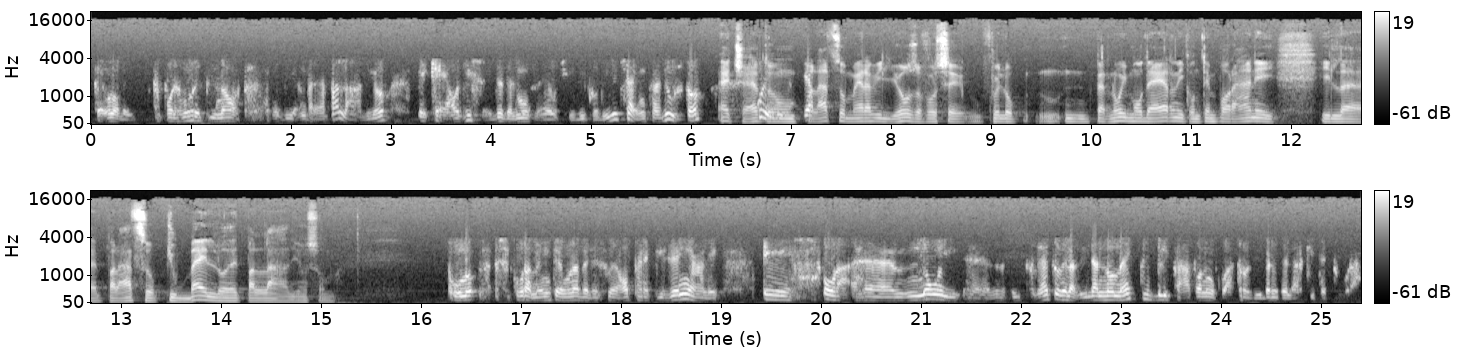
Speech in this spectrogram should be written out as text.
che è uno dei capolavori più noti di Andrea Palladio e che è oggi sede del Museo Civico di Vicenza, giusto? Eh certo, Quindi, un palazzo meraviglioso, forse quello mm, per noi moderni, contemporanei, il palazzo più bello del Palladio, insomma. Uno, sicuramente una delle sue opere più geniali. E ora, eh, noi, eh, il progetto della villa non è pubblicato nei quattro libri dell'architettura,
